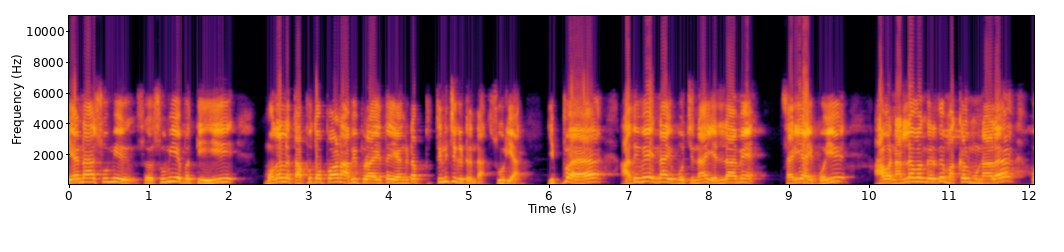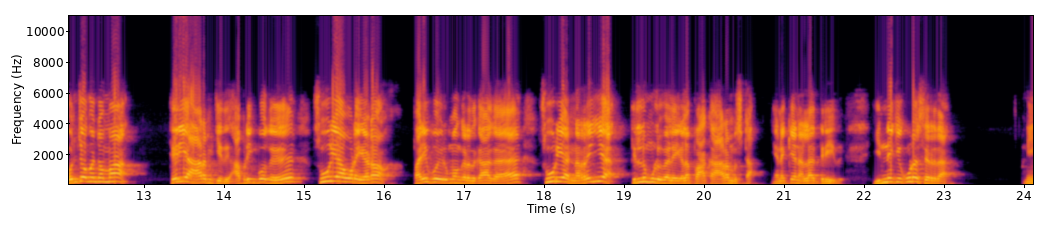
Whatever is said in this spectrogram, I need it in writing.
ஏன்னா சுமி சு- சுமியை பற்றி முதல்ல தப்பு தப்பான அபிப்பிராயத்தை என்கிட்ட திணிச்சுக்கிட்டு இருந்தா சூர்யா. இப்போ அதுவே என்ன ஆகி போச்சுன்னா எல்லாமே சரியாகி போய் அவள் நல்லவங்கிறது மக்கள் முன்னால் கொஞ்சம் கொஞ்சமாக தெரிய ஆரம்பிக்குது. அப்படிங்கும்போது சூர்யாவோட இடம் பறி போயிருமோங்கிறதுக்காக சூர்யா நிறைய தில்லுமுழு வேலைகளை பார்க்க ஆரம்பிச்சிட்டா. எனக்கே நல்லா தெரியுது. இன்னைக்கு கூட சரிதான். நீ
